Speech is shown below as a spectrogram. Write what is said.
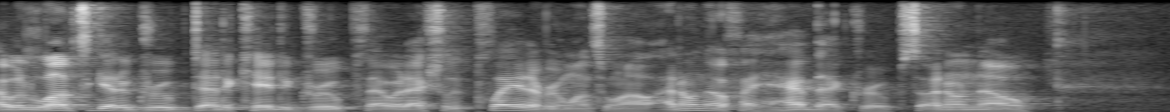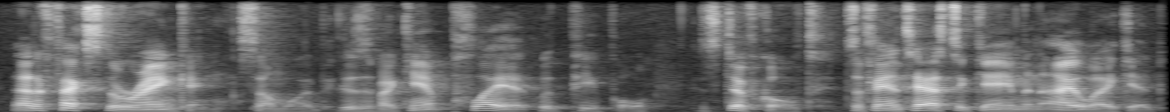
I would love to get a group, dedicated group that would actually play it every once in a while. I don't know if I have that group, so I don't know that affects the ranking somewhat because if I can't play it with people, it's difficult. It's a fantastic game and I like it.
